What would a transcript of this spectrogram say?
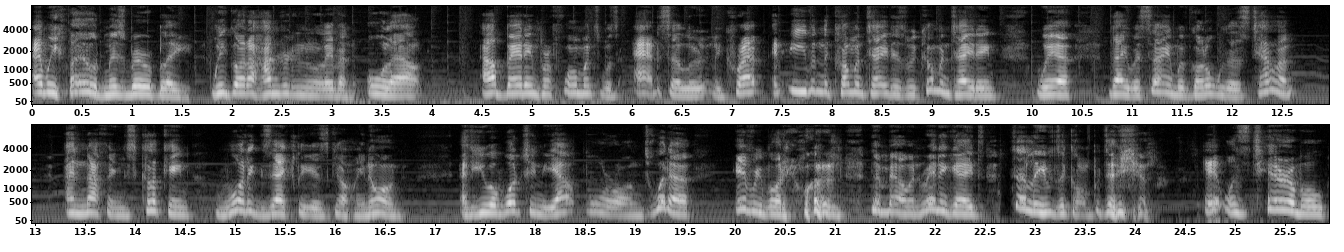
And we failed miserably. We got 111 all out. Our batting performance was absolutely crap, and even the commentators were commentating where they were saying we've got all this talent and nothing's clicking. What exactly is going on? If you were watching the outpour on Twitter, everybody wanted the Melbourne Renegades to leave the competition. It was terrible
